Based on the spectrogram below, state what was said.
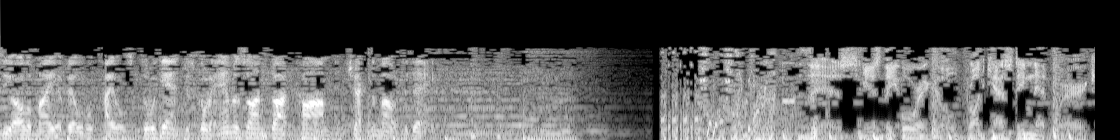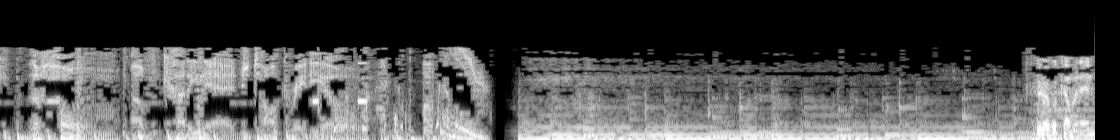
see all of my available titles. So again, just go to Amazon.com and check them out today. This is the Oracle Broadcasting Network, the home of cutting edge talk radio. Whoever coming in.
